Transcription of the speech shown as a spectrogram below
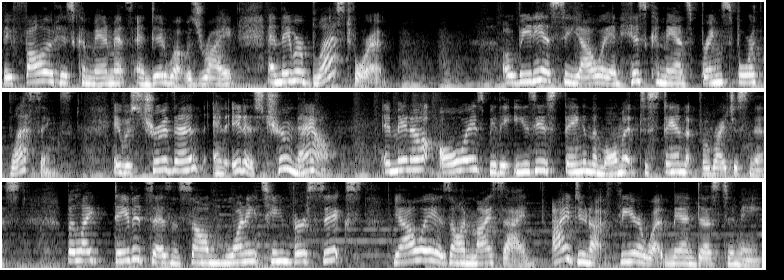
they followed his commandments and did what was right, and they were blessed for it. Obedience to Yahweh and his commands brings forth blessings. It was true then, and it is true now. It may not always be the easiest thing in the moment to stand up for righteousness, but like David says in Psalm 118, verse 6, Yahweh is on my side. I do not fear what man does to me.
